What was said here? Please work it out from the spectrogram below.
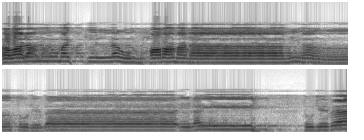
أولم نمكن لهم حرمنا من أن تجبى إليه؟ تجبى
